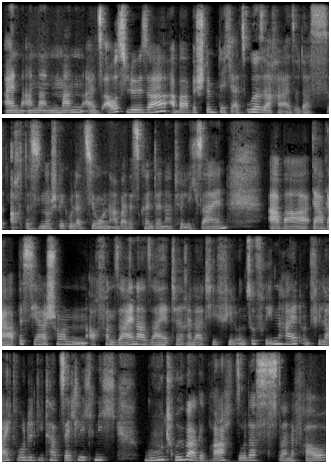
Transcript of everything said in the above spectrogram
einen anderen Mann als Auslöser, aber bestimmt nicht als Ursache. Also das, ach, das ist nur Spekulation, aber das könnte natürlich sein. Aber da gab es ja schon auch von seiner Seite relativ viel Unzufriedenheit und vielleicht wurde die tatsächlich nicht gut rübergebracht, so dass seine Frau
